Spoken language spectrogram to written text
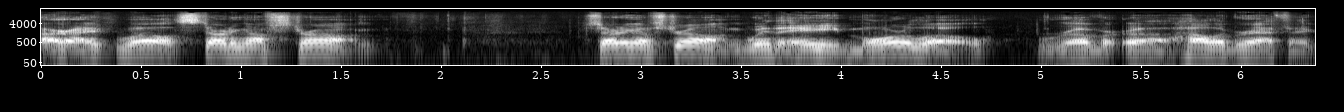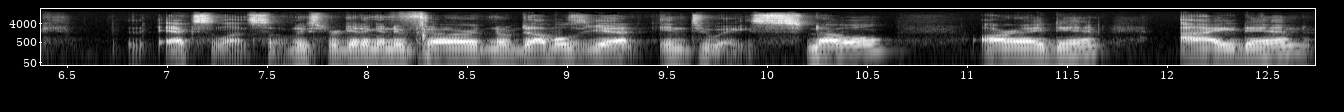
All right. Well, starting off strong. Starting off strong with a Morelull rubber uh, holographic. Excellent. So at least we're getting a new card. No doubles yet. Into a Snubbull. All right, Dan. I Dan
